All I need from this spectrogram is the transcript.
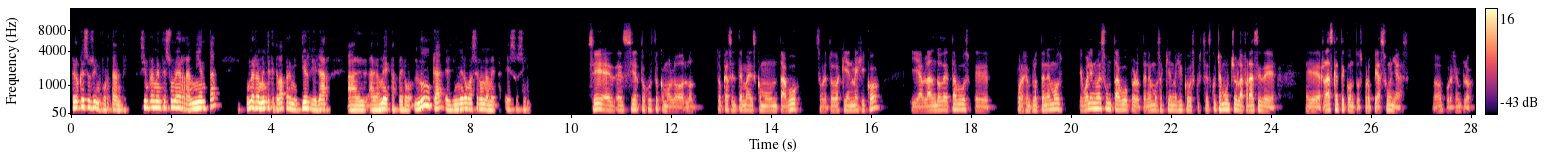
Creo que eso es lo importante. Simplemente es una herramienta, una herramienta que te va a permitir llegar a la meta, pero nunca el dinero va a ser una meta, eso sí. Sí, es, cierto, justo como lo, tocas el tema, es como un tabú, sobre todo aquí en México. Y hablando de tabús, eh, por ejemplo, tenemos, igual y no es un tabú, pero tenemos aquí en México, usted escucha mucho la frase de eh, ráscate con tus propias uñas, ¿no? Por ejemplo,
